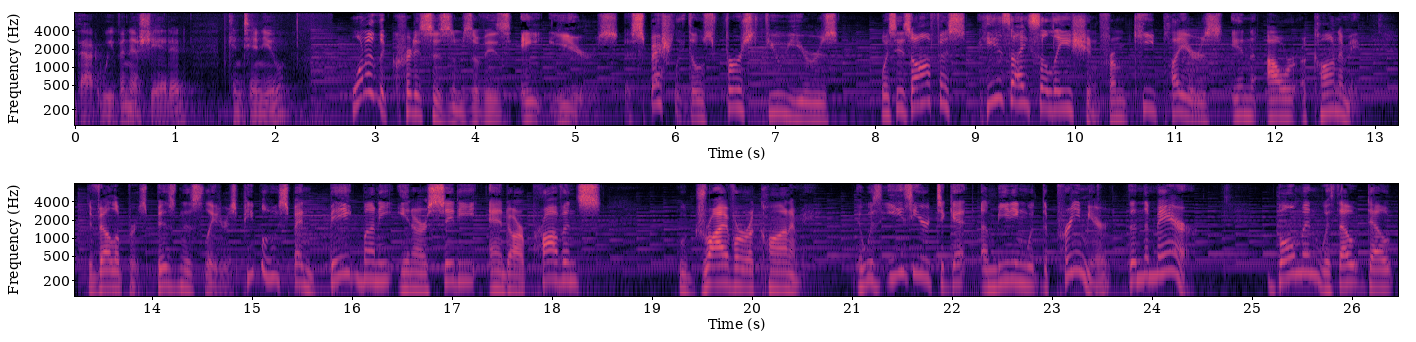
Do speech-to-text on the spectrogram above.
that we've initiated continue. One of the criticisms of his eight years, especially those first few years, was his office, his isolation from key players in our economy developers, business leaders, people who spend big money in our city and our province, who drive our economy. It was easier to get a meeting with the premier than the mayor. Bowman, without doubt,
